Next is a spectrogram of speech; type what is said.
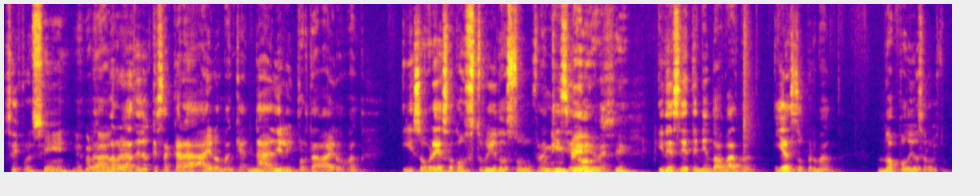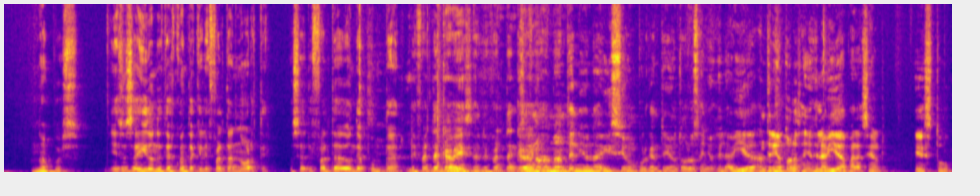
Sí, pues Sí, es La Marvel verdad. ha tenido que sacar a Iron Man, que a nadie le importaba Iron Man, y sobre eso ha construido su Un franquicia imperio, enorme. sí. Y DC teniendo a Batman y a Superman, no ha podido hacer lo mismo. No, pues. Y eso es ahí donde te das cuenta que le falta norte. O sea, le falta a dónde apuntar. Le falta cabeza, le faltan O sea, cabeza. no, no han tenido una visión porque han tenido todos los años de la vida. Han tenido todos los años de la vida para hacer esto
